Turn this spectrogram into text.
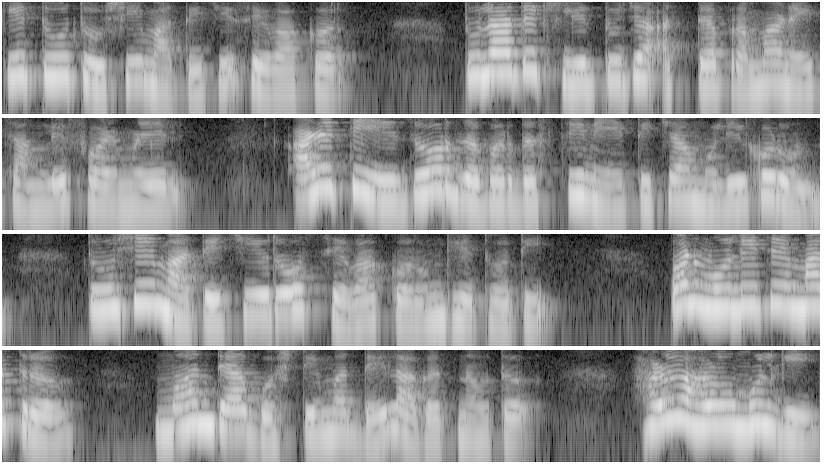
की तू तुळशी मातेची सेवा कर. तुला देखील तुझ्या आत्याप्रमाणे चांगले फळ मिळेल. आणि ती जोर जबरदस्तीने तिच्या मुलीकडून तुळशी मातेची रोज सेवा करून घेत होती. पण मुलीचे मात्र मन त्या गोष्टीमध्ये लागत नव्हतं. हळूहळू मुलगी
